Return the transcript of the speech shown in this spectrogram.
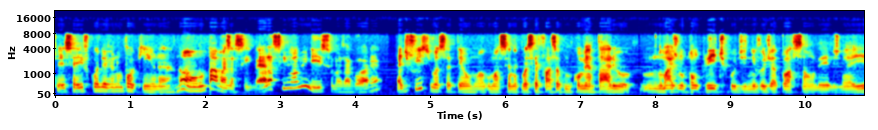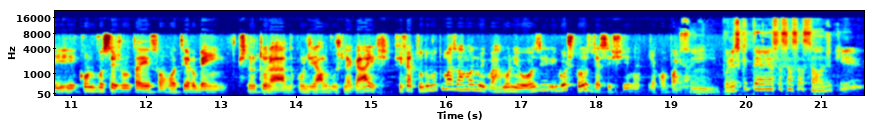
Esse aí ficou devendo um pouquinho, né? Não, não tá mais assim. Era assim lá no início, mas agora é difícil você ter uma, alguma cena que você faça com um comentário no mais no tom crítico de nível de atuação deles, né? E, e quando você junta isso a um roteiro bem estruturado, com diálogos legais, fica tudo muito mais harmonioso e gostoso de assistir, né? De acompanhar. Sim, por isso que tem essa sensação de que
